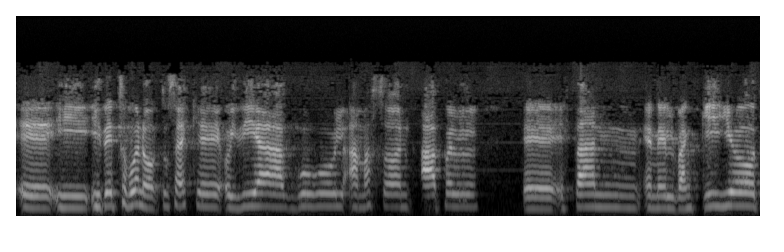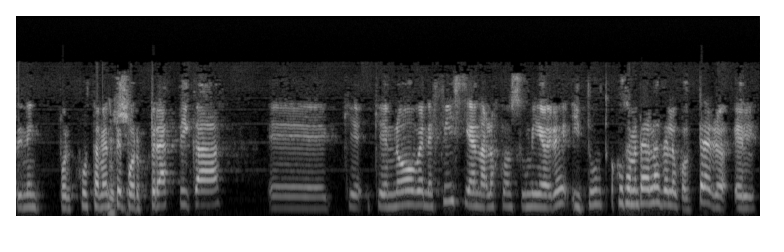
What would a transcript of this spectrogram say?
Eh, y, y de hecho, bueno, tú sabes que hoy día Google, Amazon, Apple, eh, están en el banquillo, tienen por, justamente por prácticas eh, que, no benefician a los consumidores y tú justamente hablas de lo contrario, el,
